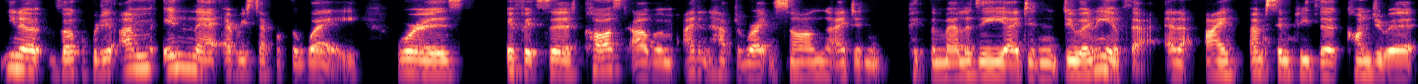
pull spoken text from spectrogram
you know, vocal produce. I'm in there every step of the way. Whereas if it's a cast album, I didn't have to write the song. I didn't pick the melody. I didn't do any of that. And I, I'm simply the conduit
